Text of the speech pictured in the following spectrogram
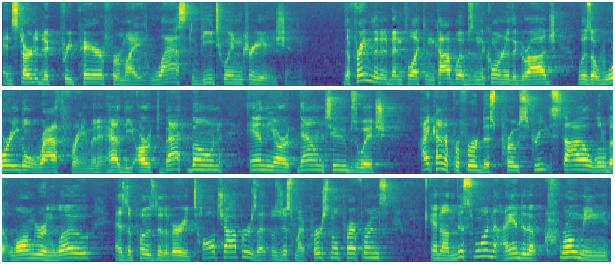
and started to prepare for my last V-twin creation. The frame that had been collecting cobwebs in the corner of the garage was a War Eagle Wrath frame, and it had the arced backbone and the arced down tubes, which I kind of preferred this pro street style, a little bit longer and low, as opposed to the very tall choppers. That was just my personal preference. And on this one, I ended up chroming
